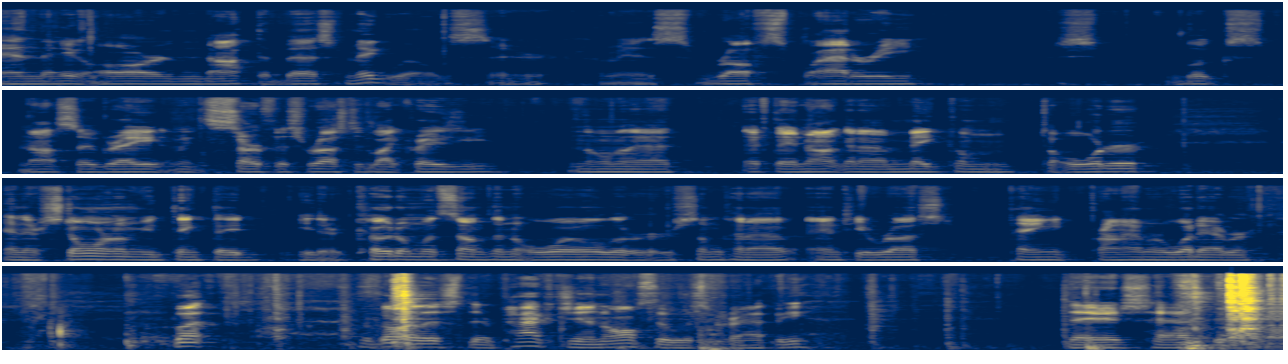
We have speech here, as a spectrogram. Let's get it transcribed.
And they are not the best MIG welds. They're, I mean, it's rough, splattery. Just looks not so great. I mean, surface rusted like crazy. Normally, I, if they're not gonna make them to order and they're storing them, you'd think they'd either coat them with something, oil or some kind of anti-rust paint, prime, or whatever. But regardless, their packaging also was crappy. They just had this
